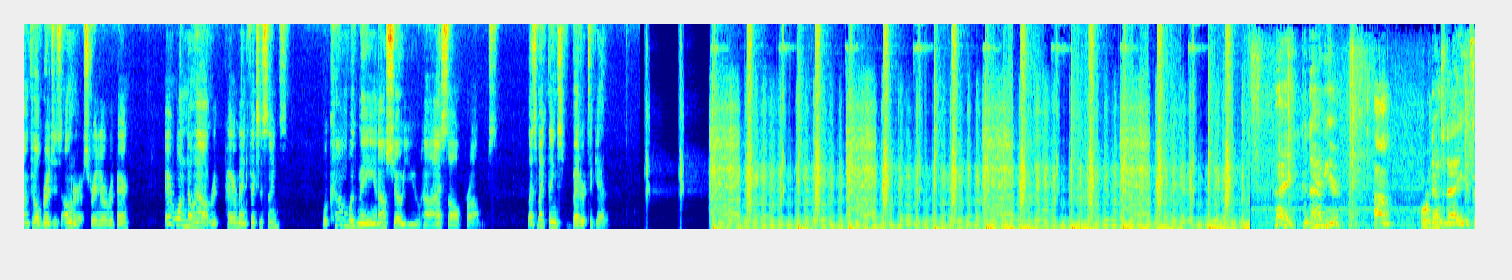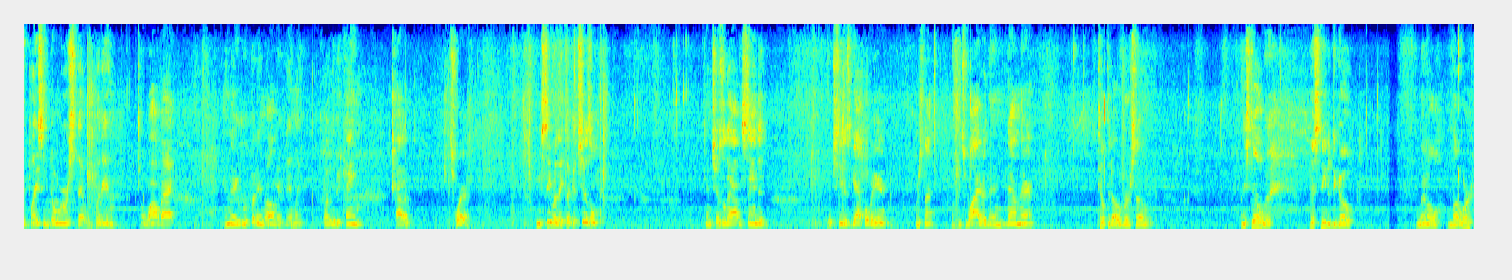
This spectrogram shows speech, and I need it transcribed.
I'm Phil Bridges, owner of Straight Arrow Repair. Ever want to know how a repairman fixes things? Well, come with me and I'll show you how I solve problems. Let's make things better together. Hey, good to have you here. Um, what we're doing today is replacing doors that were put in a while back and they were put in wrong evidently or they became out of square. You can see where they took a chisel and chiseled out and sanded but you see this gap over here where it's not it's wider than down there tilted over so they still this needed to go little lower.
